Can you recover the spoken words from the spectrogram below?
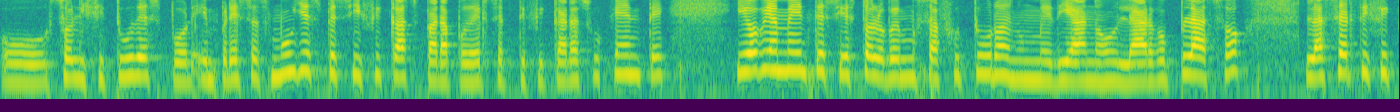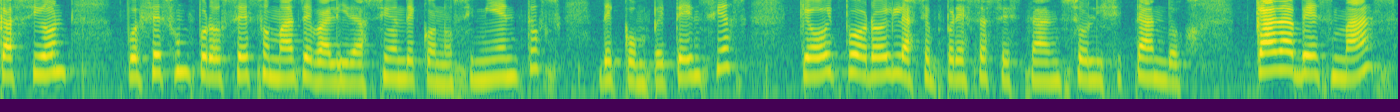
o solicitudes por empresas muy específicas para poder certificar a su gente y obviamente si esto lo vemos a futuro en un mediano o largo plazo, la certificación pues es un proceso más de validación de conocimientos, de competencias, que hoy por hoy las empresas están solicitando. Cada vez más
